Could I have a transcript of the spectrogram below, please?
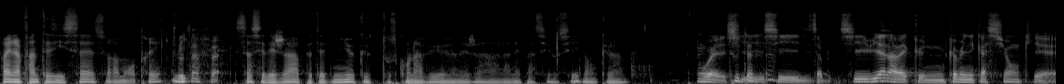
Final Fantasy XVI sera montré. Tout à fait. Ça, c'est déjà peut-être mieux que tout ce qu'on a vu euh, déjà l'année passée aussi. Donc, euh, Oui, Tout à fait. s'ils si, s'ils viennent avec une communication qui est.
